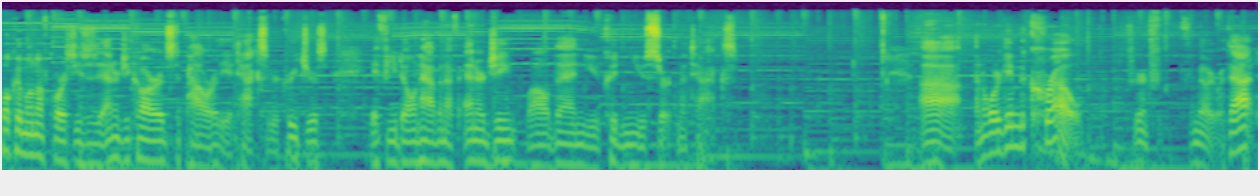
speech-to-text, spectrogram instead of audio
Pokemon, of course, uses energy cards to power the attacks of your creatures. If you don't have enough energy, well, then you couldn't use certain attacks. Uh, an older game, The Crow, if you're familiar with that,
